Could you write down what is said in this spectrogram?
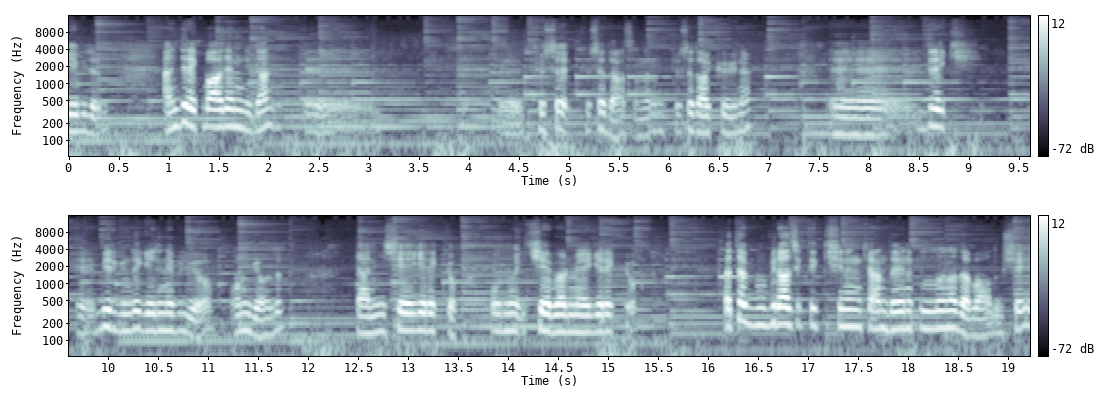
diyebilirim. Yani direkt Bademli'den e, e, Köse Köse Dağı sanırım Köse Dağı köyüne e, direkt e, bir günde gelinebiliyor. Onu gördüm. Yani şeye gerek yok. Onu ikiye bölmeye gerek yok. E tabi bu birazcık da kişinin kendi dayanıklılığına da bağlı bir şey.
